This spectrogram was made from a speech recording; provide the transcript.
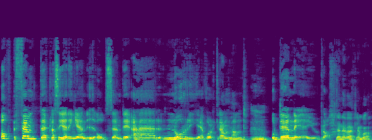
Och femte placeringen i oddsen det är Norge, vårt grannland. Mm. Och den är ju bra. Den är verkligen bra.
